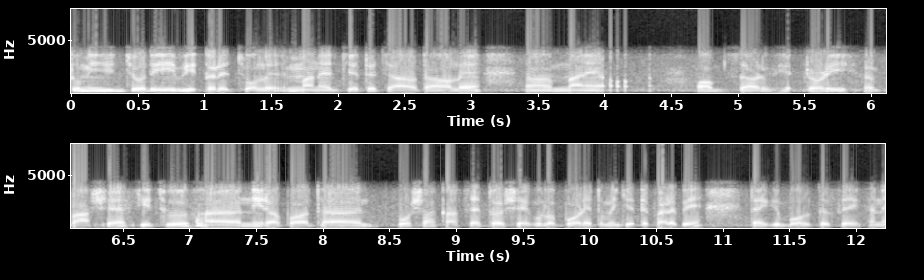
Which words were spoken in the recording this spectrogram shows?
তুমি যদি ভিতরে চলে মানে যেতে চাও তাহলে মানে অবজারভেটরি পাশে কিছু নিরাপদ পোশাক আছে, তো সেগুলো পরে তুমি যেতে পারবে। তাই কি বলতেছে এখানে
